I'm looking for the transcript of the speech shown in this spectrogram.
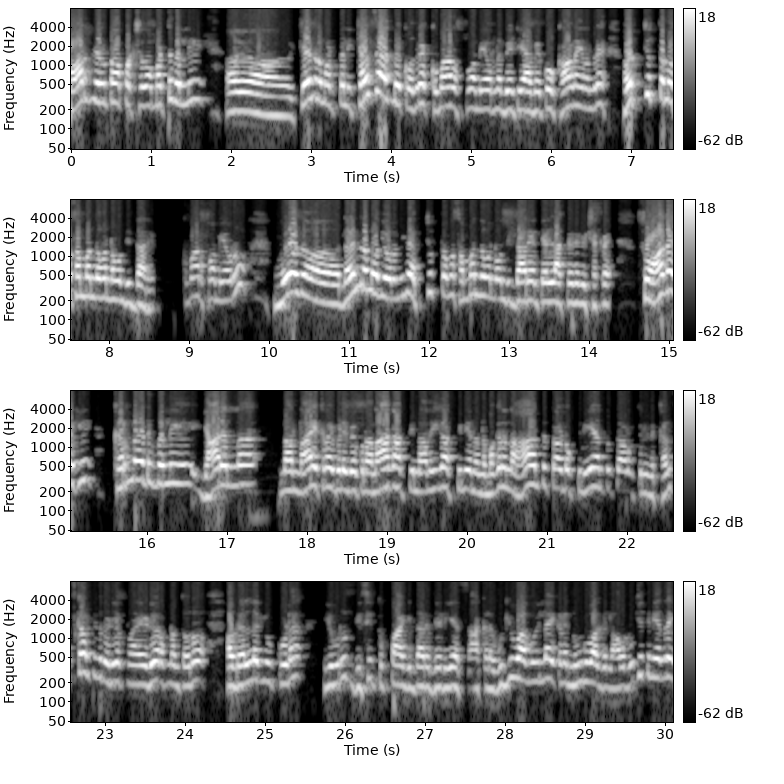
ಭಾರತೀಯ ಜನತಾ ಪಕ್ಷದ ಮಟ್ಟದಲ್ಲಿ ಕೇಂದ್ರ ಮಟ್ಟದಲ್ಲಿ ಕೆಲಸ ಆಗ್ಬೇಕು ಅಂದ್ರೆ ಕುಮಾರಸ್ವಾಮಿ ಅವ್ರನ್ನ ಭೇಟಿ ಆಗ್ಬೇಕು. ಕಾರಣ ಏನಂದ್ರೆ ಅತ್ಯುತ್ತಮ ಸಂಬಂಧವನ್ನು ಹೊಂದಿದ್ದಾರೆ. ಕುಮಾರಸ್ವಾಮಿ ಅವರು ಮೋದ, ನರೇಂದ್ರ ಮೋದಿ ಅವರೊಂದಿಗೆ ಅತ್ಯುತ್ತಮ ಸಂಬಂಧವನ್ನು ಹೊಂದಿದ್ದಾರೆ ಅಂತ ಹೇಳಲಾಗ್ತಾ ಇದೆ ವೀಕ್ಷಕರೇ. ಸೊ ಹಾಗಾಗಿ ಕರ್ನಾಟಕದಲ್ಲಿ ಯಾರೆಲ್ಲ ನಾನು ನಾಯಕರಾಗಿ ಬೆಳಿಬೇಕು, ನಾನು ಆಗಾಗ್ತೀನಿ ನಾನು ಈಗಾಗ್ತೀನಿ ನನ್ನ ಮಗನನ್ನ ಆ ಅಂತ ತಗೊಂಡೋಗ್ತೀನಿ ಏ ಅಂತ ತಗೊಂಡೋಗ್ತೀನಿ ಕನ್ಸ್ ಕಾಣ್ತಿದ್ರು ಯಡಿಯೂರಪ್ಪ, ಯಡಿಯೂರಪ್ಪನಂತವ್ರು, ಅವರೆಲ್ಲರಿಗೂ ಕೂಡ ಇವರು ಬಿಸಿ ತುಪ್ಪ ಆಗಿದ್ದಾರೆ ಜೆಡಿಎಸ್ ಆ ಕಡೆ ಉಗಿಯುವಾಗೂ ಇಲ್ಲ, ಈ ಕಡೆ ನುಂಗುವಾಗಿಲ್ಲ ಅವ್ರು ನುಗ್ಗಿತೀನಿ ಅಂದ್ರೆ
